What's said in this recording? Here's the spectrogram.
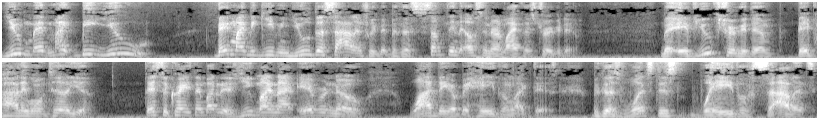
You might be you. They might be giving you the silent treatment because something else in their life has triggered them. But if you've triggered them, they probably won't tell you. That's the crazy thing about it is you might not ever know why they are behaving like this. Because once this wave of silence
